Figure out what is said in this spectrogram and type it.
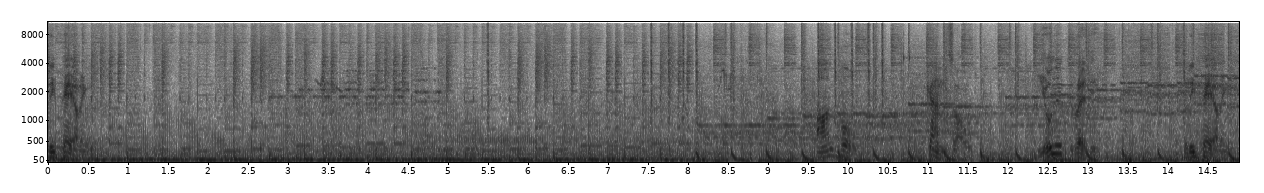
Repairing. On hold. Cancel. Unit ready. Repairing.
